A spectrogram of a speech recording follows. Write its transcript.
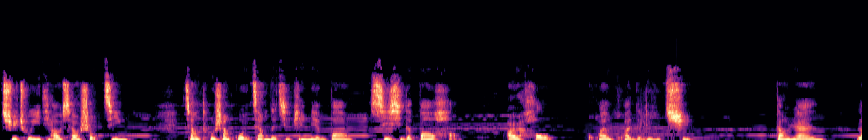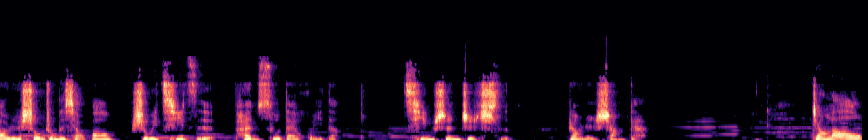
取出一条小手巾，将涂上果酱的几片面包细细的包好，而后缓缓地离去。当然，老人手中的小包是为妻子潘素带回的。情深至此，让人伤感。张老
